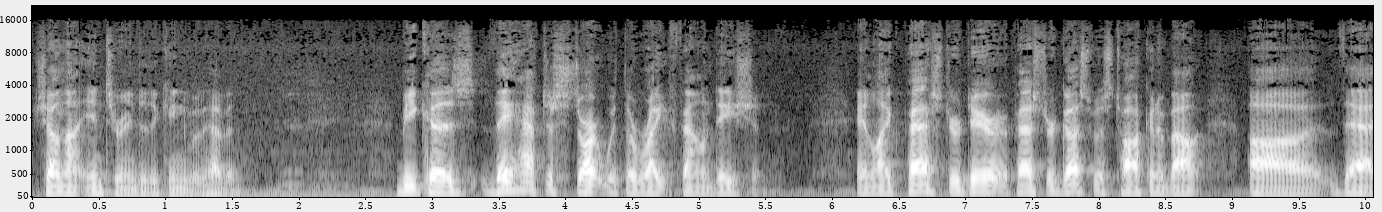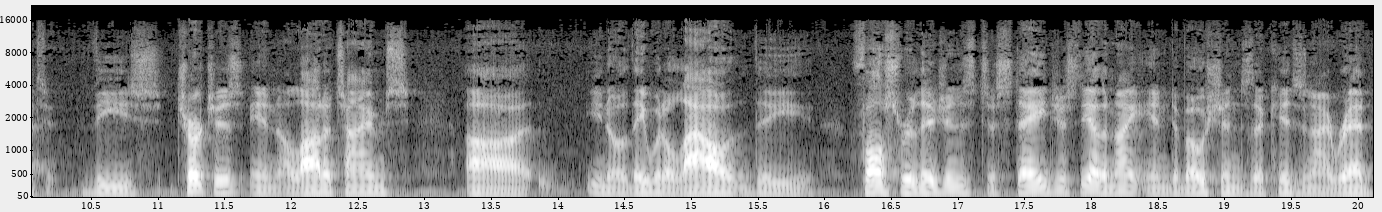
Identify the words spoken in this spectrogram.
shall not enter into the kingdom of heaven. Because they have to start with the right foundation. And like Pastor, Dar- Pastor Gus was talking about, uh, that these churches, in a lot of times, uh, you know, they would allow the false religions to stay. Just the other night in devotions, the kids and I read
